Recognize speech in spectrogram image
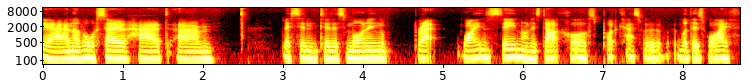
Yeah, and I've also had um, listened to this morning Bret Weinstein on his Dark Horse podcast with with his wife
